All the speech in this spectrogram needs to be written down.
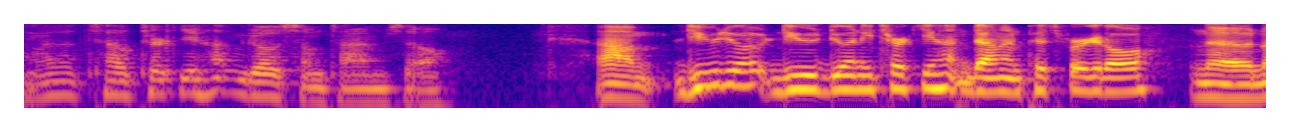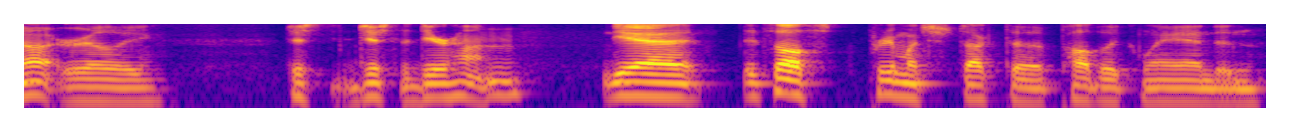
Well, that's how turkey hunting goes sometimes. So um, do you do do you do any turkey hunting down in pittsburgh at all? No, not really. just just the deer hunting Yeah, it's all pretty much stuck to public land, and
